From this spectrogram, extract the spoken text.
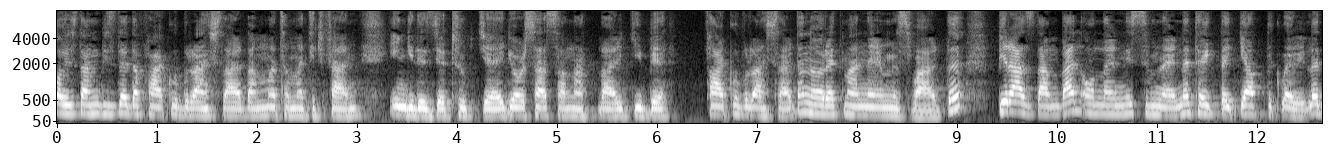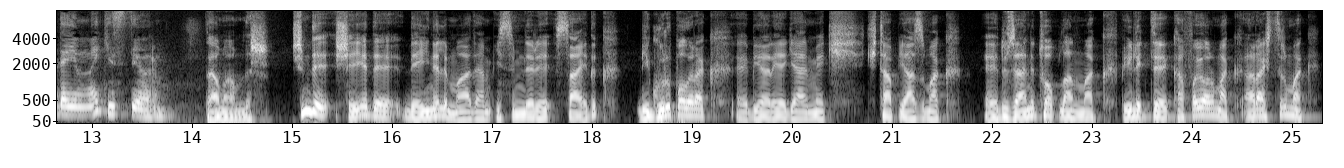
O yüzden bizde de farklı branşlardan matematik, fen, İngilizce, Türkçe, görsel sanatlar gibi farklı branşlardan öğretmenlerimiz vardı. Birazdan ben onların isimlerine tek tek yaptıklarıyla değinmek istiyorum. Tamamdır. Şimdi şeye de değinelim madem isimleri saydık. Bir grup olarak e, bir araya gelmek, kitap yazmak, e, düzenli toplanmak, birlikte kafa yormak, araştırmak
